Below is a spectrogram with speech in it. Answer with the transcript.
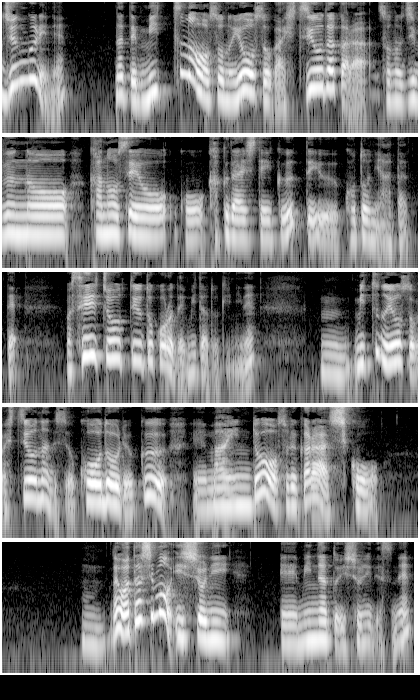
じゅんぐりね、だって3つのその要素が必要だから、その自分の可能性をこう拡大していくっていうことにあたって、まあ、成長っていうところで見た時にね、うん、3つの要素が必要なんですよ。行動力、え、マインド、それから思考。うん、だ私も一緒に、えー、みんなと一緒にですね、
